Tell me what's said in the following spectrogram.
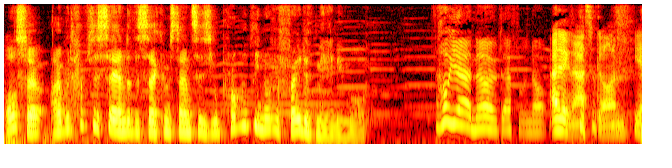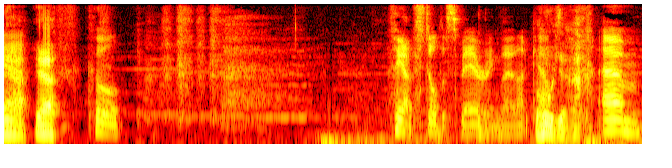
Also, I would have to say, under the circumstances, you're probably not afraid of me anymore. oh yeah, no, definitely not. I think that's gone. Yeah, Yeah. cool. Think I'm still despairing though. That Oh yeah. Um,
